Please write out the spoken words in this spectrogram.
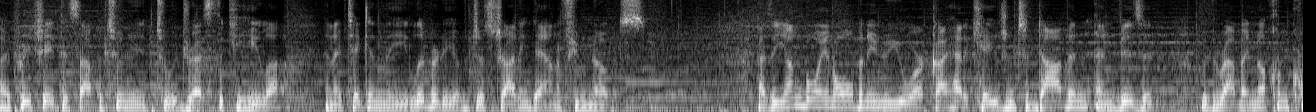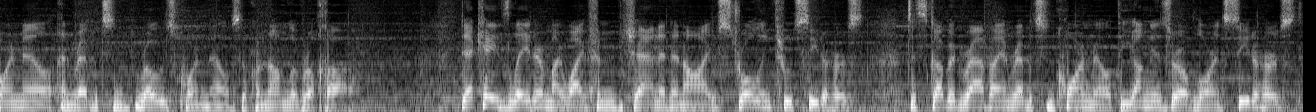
I appreciate this opportunity to address the Kehila, and I've taken the liberty of just jotting down a few notes. As a young boy in Albany, New York, I had occasion to daven and visit with Rabbi Nochem Kornmehl and Rebbetzin Rose Kornmehl, Zichronam Levracha. Decades later, my wife and Janet and I, strolling through Cedarhurst, discovered Rabbi and Rebbetzin Kornmehl at the Young Israel of Lawrence Cedarhurst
